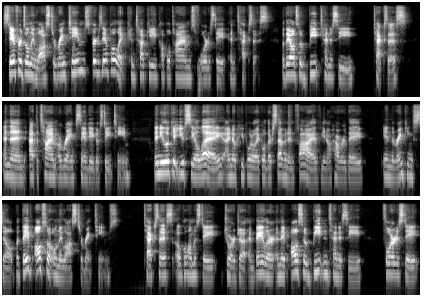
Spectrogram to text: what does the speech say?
Stanford's only lost to ranked teams, for example, like Kentucky a couple times, Florida State, and Texas. But they also beat Tennessee, Texas, and then at the time a ranked San Diego State team. Then you look at UCLA. I know people are like, well, they're seven and five. You know, how are they in the rankings still? But they've also only lost to ranked teams Texas, Oklahoma State, Georgia, and Baylor. And they've also beaten Tennessee, Florida State,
